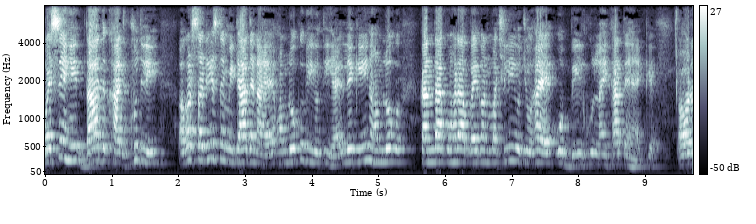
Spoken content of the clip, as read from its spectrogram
वैसे ही दाद खाज खुजली अगर शरीर से मिटा देना है, हम लोग को भी होती है, लेकिन हम लोग कंदा, कोहरा, बैगन, मछली जो है, वो बिल्कुल नहीं खाते हैं। और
